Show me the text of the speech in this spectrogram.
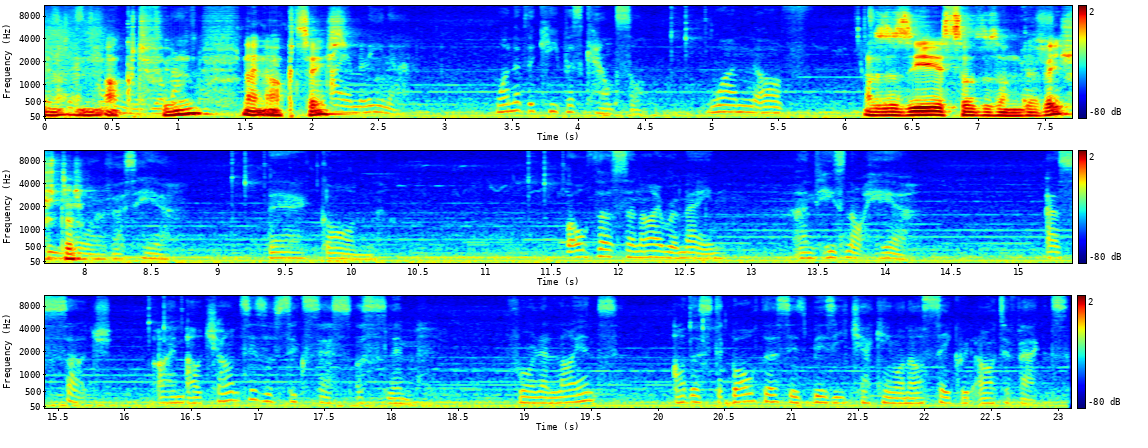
Ja, Im Akt 5, nein, Akt I 6. am Lena, one of the Keeper's Council. One of Also sie ist sozusagen der Richter. Balthus and I remain, and he's not here. As such, I'm, our chances of success are slim. For an alliance, others. Balthus is busy checking on our sacred artifacts.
